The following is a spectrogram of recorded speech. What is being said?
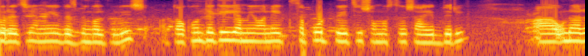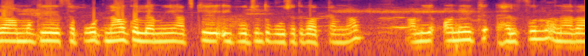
করেছি আমি ওয়েস্ট বেঙ্গল পুলিশ তখন থেকেই আমি অনেক সাপোর্ট পেয়েছি সমস্ত সাহেবদেরই। ওনারা আমাকে সাপোর্ট না করলে আমি আজকে এই পর্যন্ত পৌঁছাতে পারতাম না। আমি অনেক হেল্পফুল ওনারা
